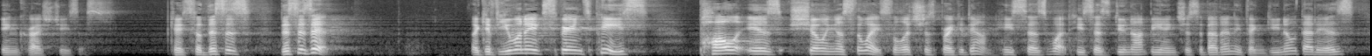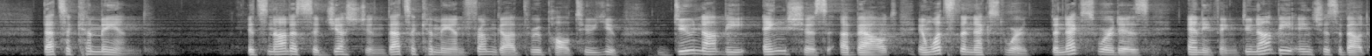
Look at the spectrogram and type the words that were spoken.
in Christ Jesus. Okay, so this is this is it. Like if you want to experience peace, Paul is showing us the way. So let's just break it down. He says what? He says, Do not be anxious about anything. Do you know what that is? That's a command. It's not a suggestion. That's a command from God through Paul to you. Do not be anxious about, and what's the next word? The next word is anything. Do not be anxious about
